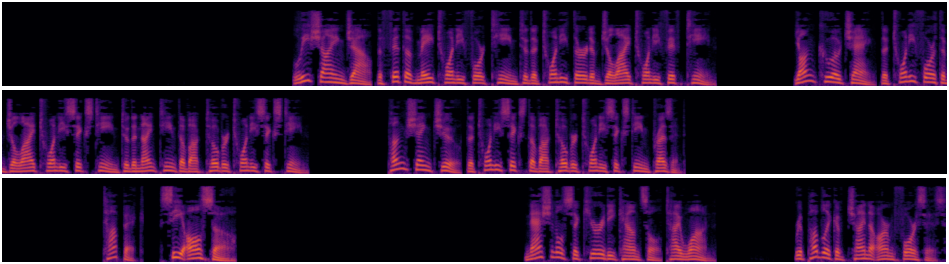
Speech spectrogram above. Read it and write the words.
Li Xiang the 5th of May 2014 to the 23rd of July 2015. Yang Kuo Chang the 24th of July 2016 to the 19th of October 2016. Peng Sheng Chu the 26th of October 2016 present. Topic See also National Security Council Taiwan Republic of China Armed Forces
